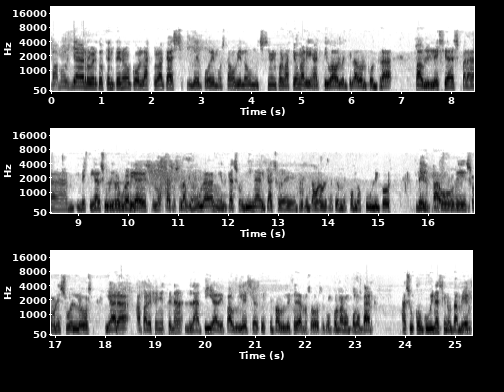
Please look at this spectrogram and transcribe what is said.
Vamos ya, Roberto Centeno, con las cloacas de Podemos. Estamos viendo muchísima información. Alguien ha activado el ventilador contra Pablo Iglesias para investigar sus irregularidades. Los casos se le acumulan. El caso Dina, el caso de presunta valorización de fondos públicos, del pago de sobresueldos. Y ahora aparece en escena la tía de Pablo Iglesias. De este Pablo Iglesias ya no solo se conforma con colocar a sus concubinas, sino también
